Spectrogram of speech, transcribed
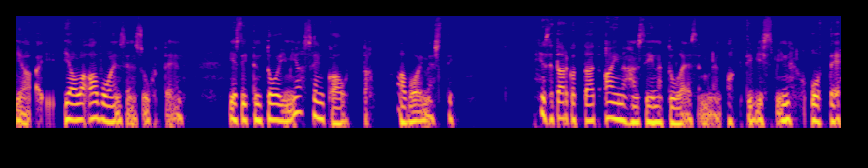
ja, ja olla avoin sen suhteen – ja sitten toimia sen kautta avoimesti. Ja se tarkoittaa, että ainahan siinä tulee semmoinen aktivismin ote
